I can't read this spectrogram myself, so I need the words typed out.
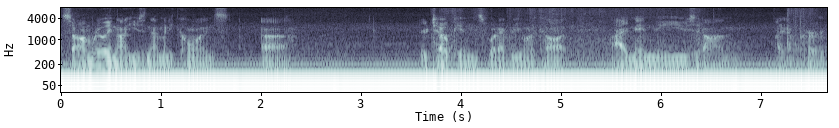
so I'm really not using that many coins uh, or tokens whatever you want to call it I mainly use it on like a perk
